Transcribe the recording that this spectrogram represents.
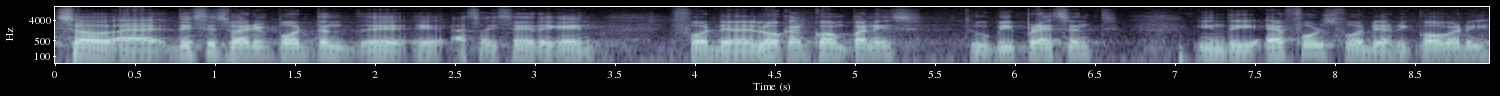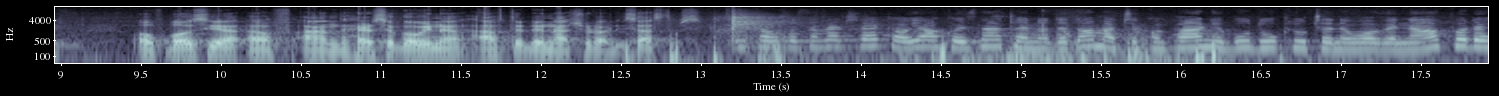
so uh, this is very important, uh, uh, as I said again, for the local companies to be present in the efforts for the recovery of Bosnia of, and Herzegovina after the natural disasters. I kao što sam već rekao, jako je značajno da domaće kompanije budu uključene u ove napore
